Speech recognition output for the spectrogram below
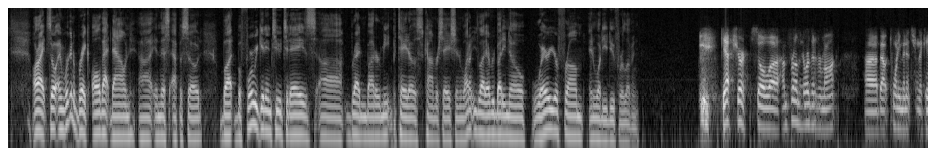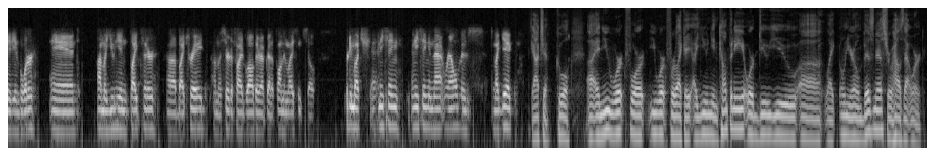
All right, so and we're going to break all that down uh, in this episode. But before we get into today's uh, bread and butter, meat and potatoes conversation, why don't you let everybody know where you're from and what do you do for a living? yeah, sure. So uh, I'm from northern Vermont, uh, about 20 minutes from the Canadian border, and I'm a union pipe fitter uh, by trade. I'm a certified welder. I've got a plumbing license, so pretty much anything anything in that realm is my gig. Gotcha. Cool. Uh, and you work for you work for like a, a union company, or do you uh, like own your own business, or how's that work?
